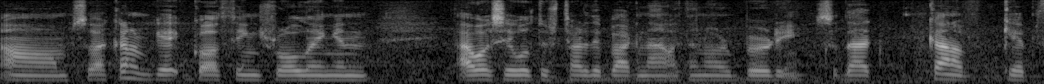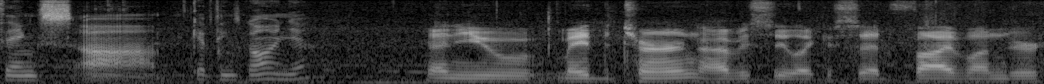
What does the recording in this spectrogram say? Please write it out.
Um, so I kind of get, got things rolling, and I was able to start the back nine with another birdie. So that kind of kept things uh, kept things going, yeah. And you made the turn, obviously, like I said, five under,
